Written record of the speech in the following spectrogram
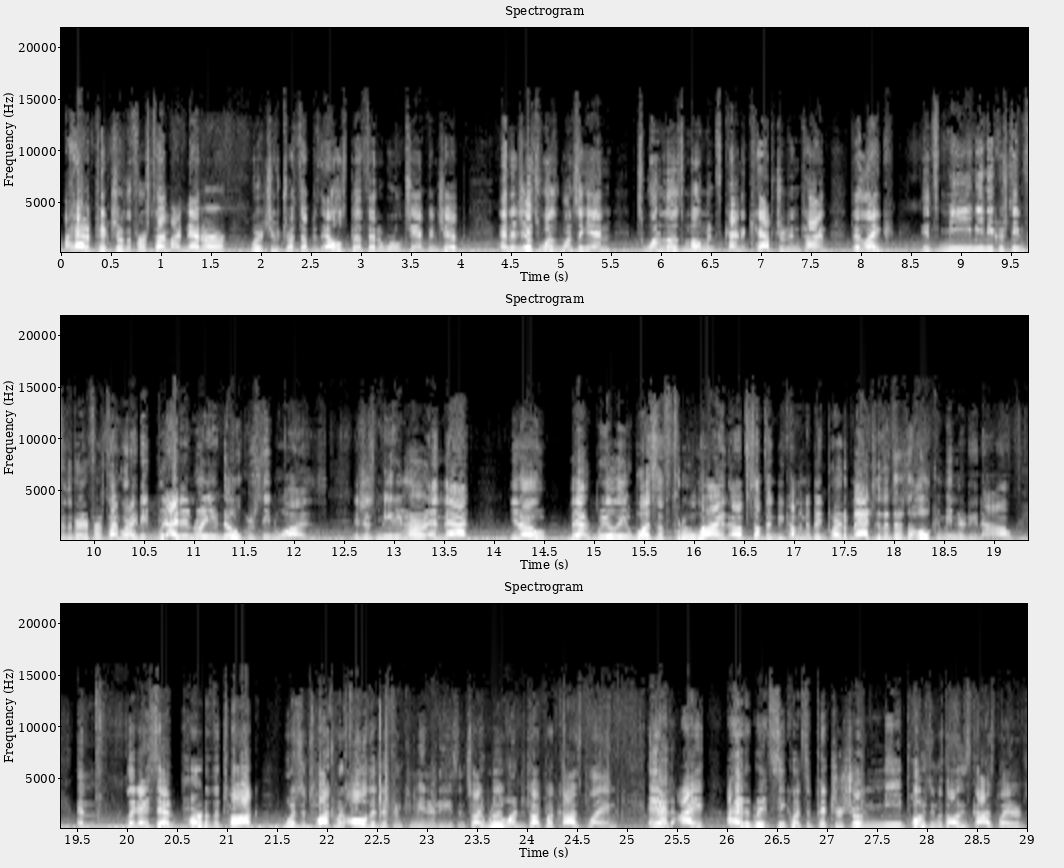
I had a picture of the first time I met her where she was dressed up as Elspeth at a world championship. And it just was, once again, it's one of those moments kind of captured in time that, like, it's me meeting Christine for the very first time where I, did, I didn't really know who Christine was. It's just meeting her and that, you know, that really was a through line of something becoming a big part of magic, that there's a whole community now. And like I said, part of the talk was to talk about all the different communities. And so I really wanted to talk about cosplaying. And I, I had a great sequence of pictures showing me posing with all these cosplayers,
